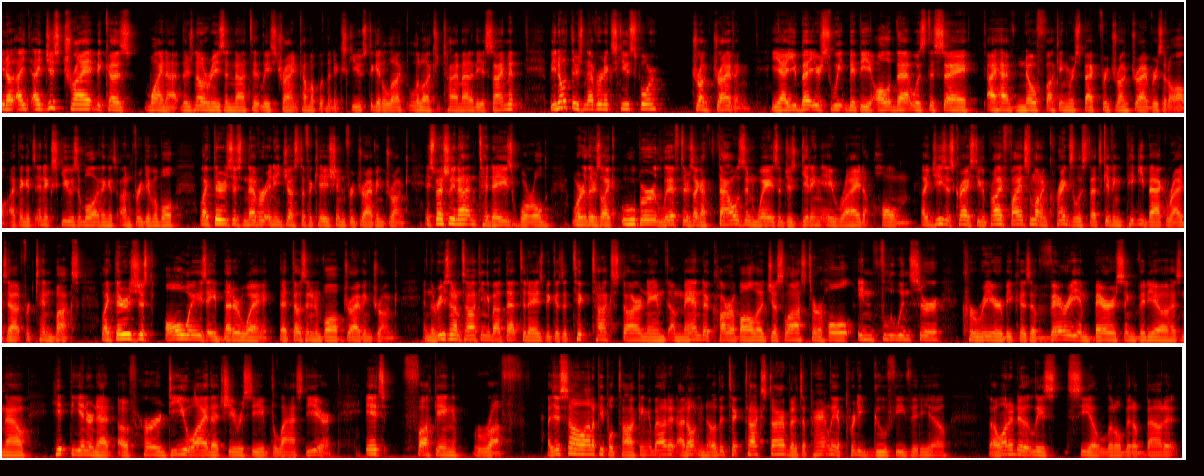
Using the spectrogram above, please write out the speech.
you know, I, I just try it because why not? There's no reason not to at least try and come up with an excuse to get a little, little extra time out of the assignment. But you know what there's never an excuse for? Drunk driving. Yeah, you bet your sweet bippy all of that was to say I have no fucking respect for drunk drivers at all. I think it's inexcusable. I think it's unforgivable. Like there's just never any justification for driving drunk, especially not in today's world where there's like Uber, Lyft, there's like a thousand ways of just getting a ride home. Like Jesus Christ, you could probably find someone on Craigslist that's giving piggyback rides out for 10 bucks. Like there's just always a better way that doesn't involve driving drunk. And the reason I'm talking about that today is because a TikTok star named Amanda Caravalla just lost her whole influencer career because a very embarrassing video has now hit the internet of her DUI that she received last year. It's fucking rough. I just saw a lot of people talking about it. I don't know the TikTok star, but it's apparently a pretty goofy video. So I wanted to at least see a little bit about it.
